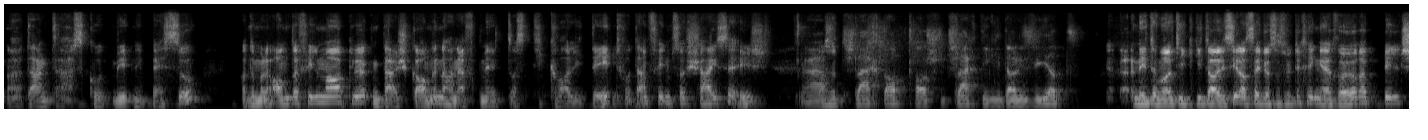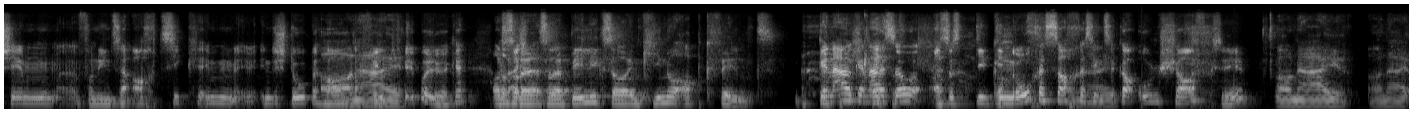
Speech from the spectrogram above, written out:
Dann gedacht, das gut, wird nicht besser. Hat Mhm. mal einen anderen Film angeschaut und da ist gegangen. Dann habe ich einfach gemerkt, dass die Qualität von dem Film so scheiße ist. Ja, Also- schlecht abtastet, schlecht digitalisiert. Äh, Nicht einmal digitalisiert, also das ich einen Röhrenbildschirm äh, von 1980 im, in der Stube Oh, haben und den. Film überschauen. Oder Also so, eine, so eine billig so im Kino abgefilmt. Genau, genau so. Also die, die Gott. Nachsachen Oh, sind sogar unscharf gesehen. Oh nein, oh nein.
